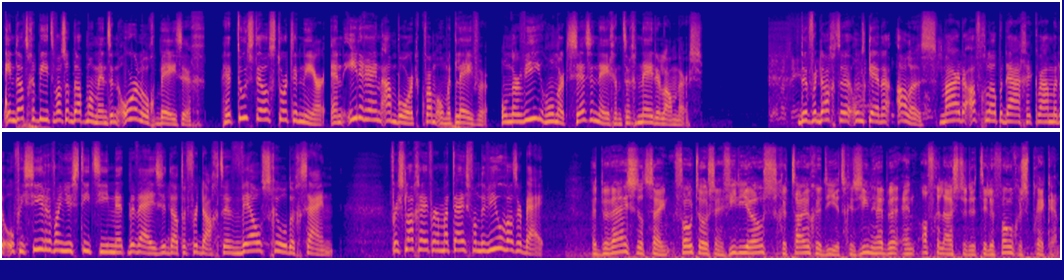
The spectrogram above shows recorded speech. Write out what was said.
In dat gebied was op dat moment een oorlog bezig. Het toestel stortte neer en iedereen aan boord kwam om het leven, onder wie 196 Nederlanders. De verdachten ontkennen alles, maar de afgelopen dagen kwamen de officieren van justitie met bewijzen dat de verdachten wel schuldig zijn. Verslaggever Matthijs van de Wiel was erbij. Het bewijs dat zijn foto's en video's, getuigen die het gezien hebben en afgeluisterde telefoongesprekken.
